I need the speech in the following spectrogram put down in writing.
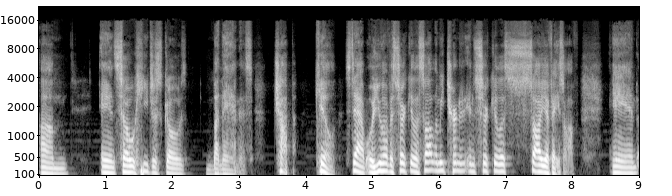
Um, and so he just goes bananas. Chop, kill, stab. Oh, you have a circular saw? Let me turn it in circular, saw your face off. And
